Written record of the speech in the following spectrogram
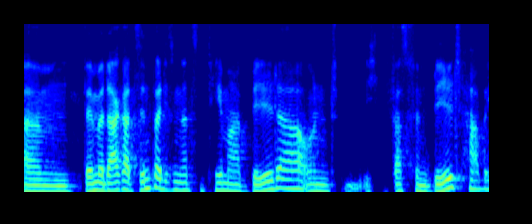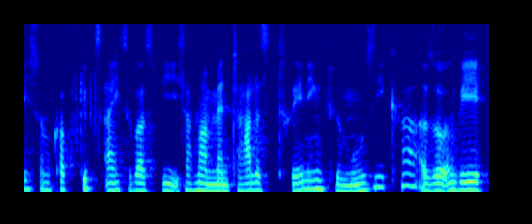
Ähm, wenn wir da gerade sind bei diesem ganzen Thema Bilder und ich, was für ein Bild habe ich so im Kopf, gibt es eigentlich sowas wie, ich sag mal, mentales Training für Musiker? Also irgendwie,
